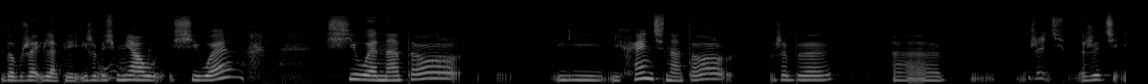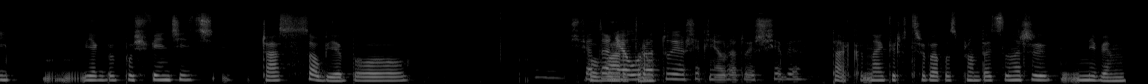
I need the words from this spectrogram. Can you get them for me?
dobrze i lepiej. I żebyś miał siłę, siłę na to i, i chęć na to, żeby e, żyć. żyć i jakby poświęcić czas sobie, bo. Świata bo nie uratujesz, jak nie uratujesz siebie. Tak, najpierw trzeba posprzątać. To znaczy, nie wiem,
